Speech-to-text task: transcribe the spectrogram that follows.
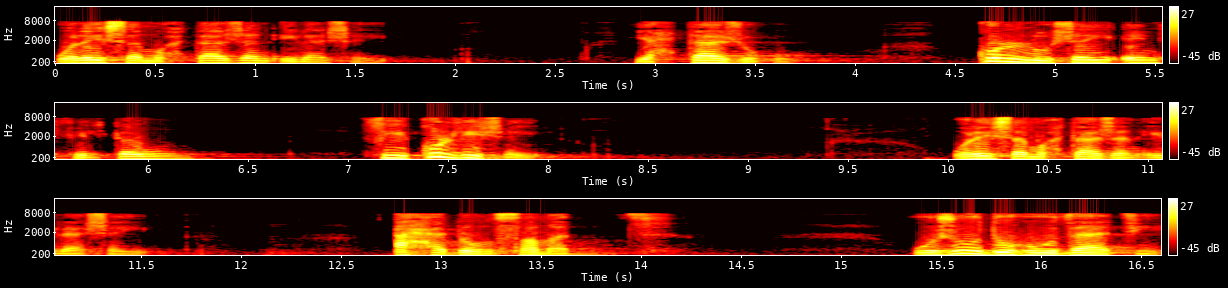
وليس محتاجا إلى شيء. يحتاجه كل شيء في الكون في كل شيء وليس محتاجا إلى شيء. أحد صمد. وجوده ذاتي.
